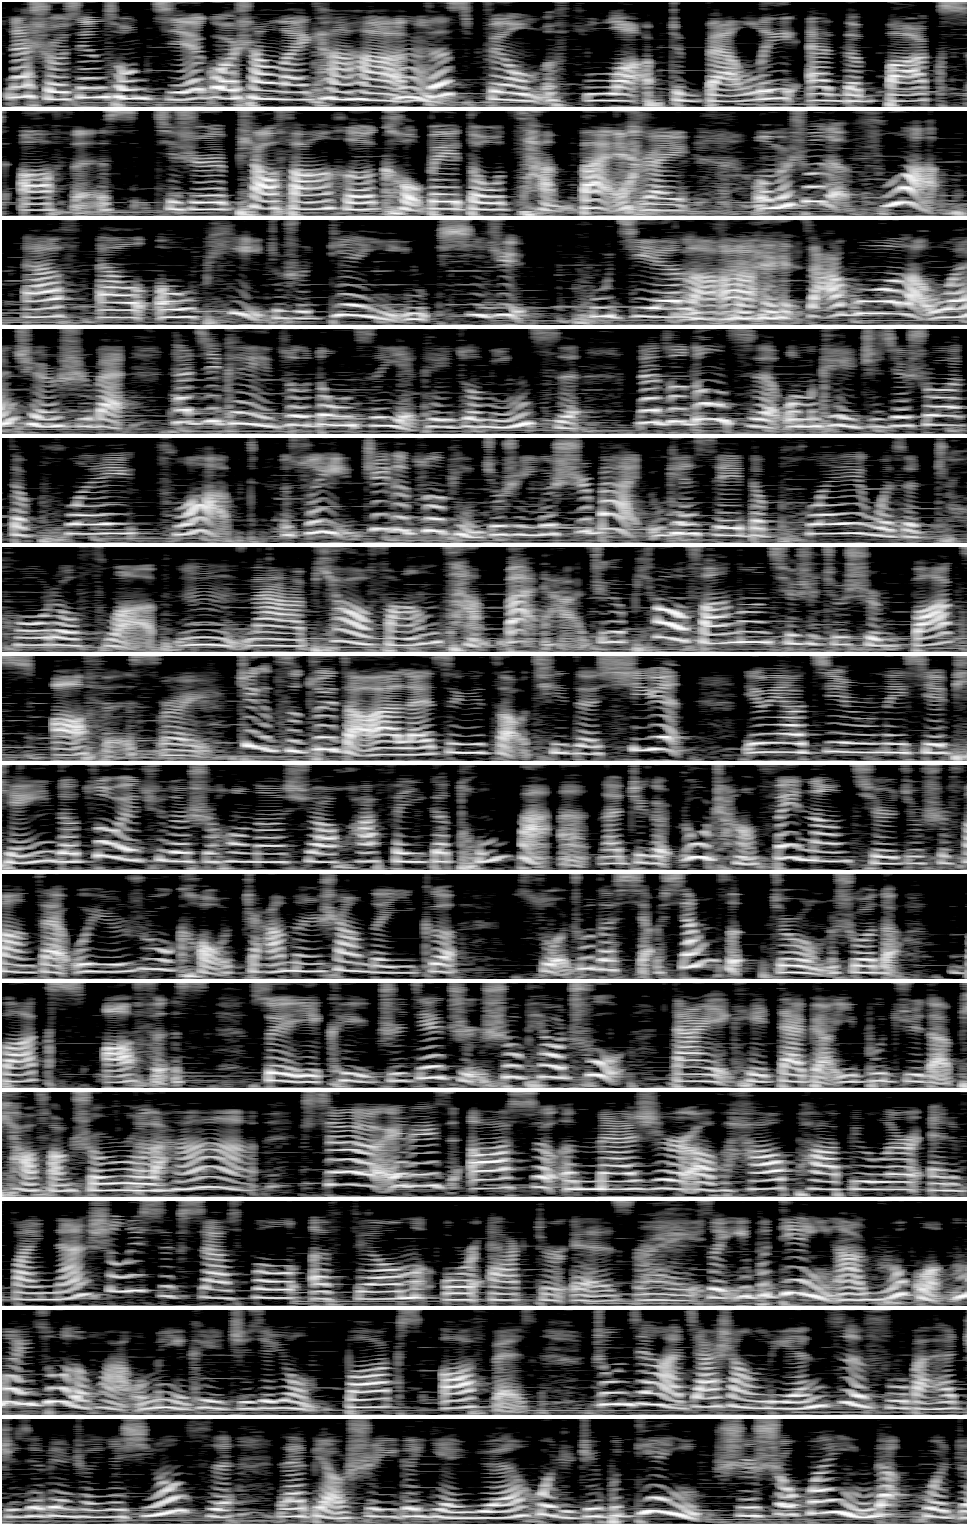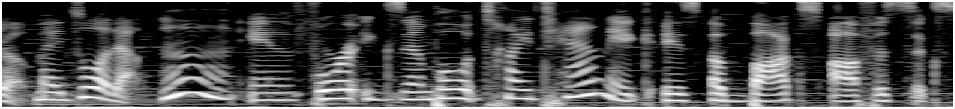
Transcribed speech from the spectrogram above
那首先从结果上来看哈、t h i s film flopped badly at the box office。其实票房和口碑都惨败啊。Right，我们说的 flop，F L O P 就是电影、戏剧扑街了啊 砸锅了，完全失败。它既可以做动词，也可以做名词。那做动词，我们可以直接说 the play flopped，所以这个作品就是一个失败。We can say the play was a total flop。嗯，那票房惨败哈，这个票房呢其实就是 box office。Right，这个词最早啊来自于早期的戏院，因为要进入那些便宜的座位区的时候呢，需要花费一个铜板。那这个入场费呢，其实就是放在位于入口闸门上的一个锁住的小箱子，就是我们说的 box office。所以也可以直接指售票处，当然也可以代表一部剧的票房收入了。 Uh-huh. So it is also a measure of how popular and financially successful a film or actor is. Right. 所以一部电影啊，如果卖座的话，我们也可以直接用 box office，中间啊加上连字符，把它直接变成一个形容词，来表示一个演员或者这部电影是受欢迎的或者卖座的。嗯，and for example, Titanic is a box office success.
